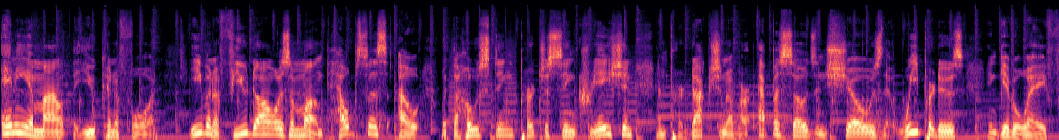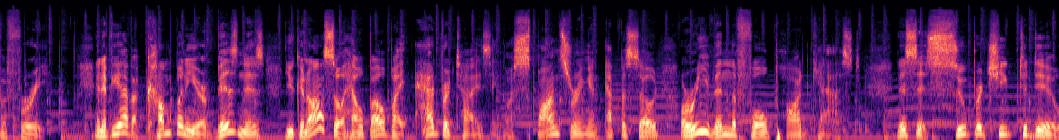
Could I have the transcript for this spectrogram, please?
any amount that you can afford. Even a few dollars a month helps us out with the hosting, purchasing, creation, and production of our episodes and shows that we produce and give away for free. And if you have a company or business, you can also help out by advertising or sponsoring an episode or even the full podcast. This is super cheap to do,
